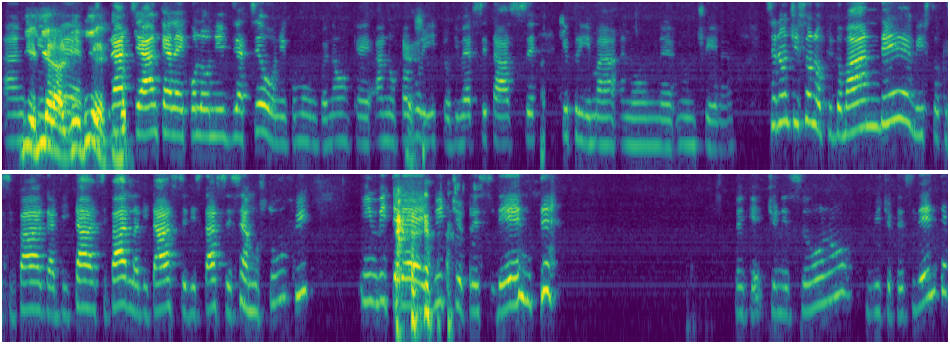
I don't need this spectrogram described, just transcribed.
anche lì, era, lì, lì, grazie anche alle colonizzazioni comunque no? che hanno favorito eh, sì. diverse tasse che prima non, non, c'erano. Se non ci sono più domande, visto che si, paga di ta- si parla di tasse, di tasse, siamo stufi, inviterei il vicepresidente, perché ce ne sono, il vicepresidente,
